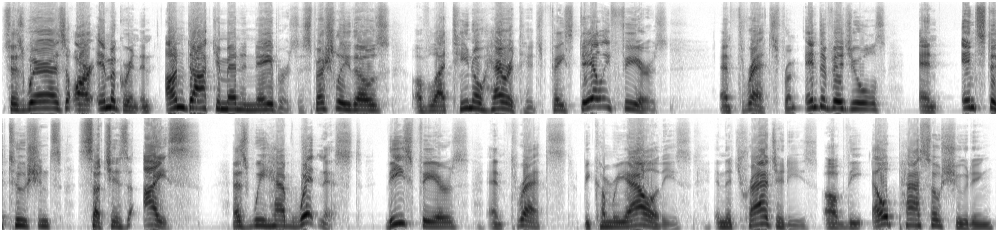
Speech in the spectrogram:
It says, whereas our immigrant and undocumented neighbors, especially those of Latino heritage, face daily fears and threats from individuals and institutions such as ICE, as we have witnessed these fears and threats become realities in the tragedies of the El Paso shooting,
